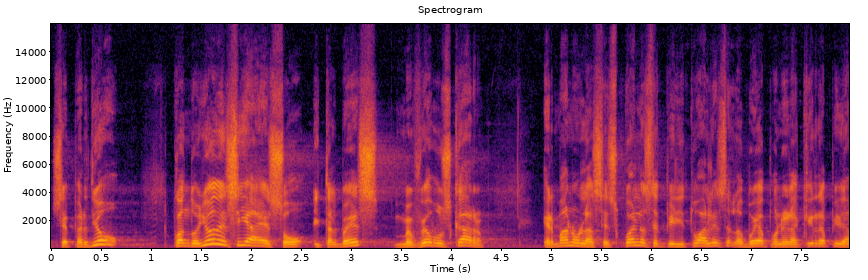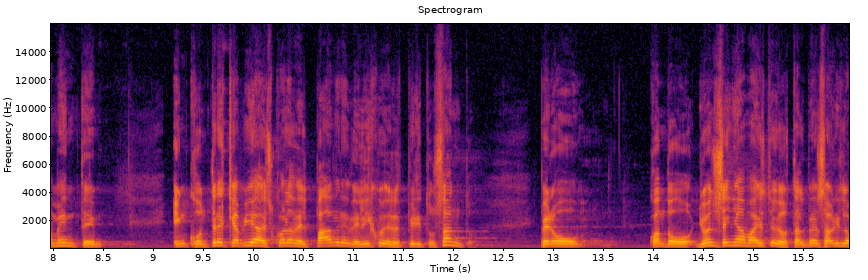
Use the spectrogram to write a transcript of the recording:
se perdió. Cuando yo decía eso, y tal vez me fui a buscar, hermano, las escuelas espirituales, las voy a poner aquí rápidamente, encontré que había escuela del Padre, del Hijo y del Espíritu Santo. Pero cuando yo enseñaba esto, yo tal vez ahorita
